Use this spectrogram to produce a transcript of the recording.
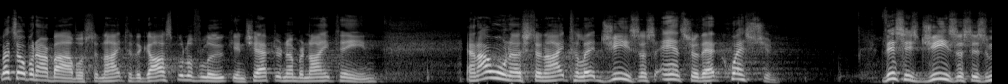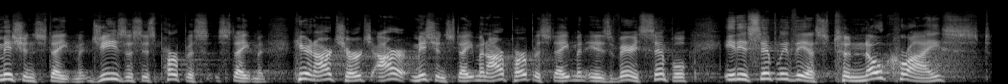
let's open our Bibles tonight to the Gospel of Luke in chapter number 19. And I want us tonight to let Jesus answer that question. This is Jesus' mission statement, Jesus' purpose statement. Here in our church, our mission statement, our purpose statement is very simple. It is simply this to know Christ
